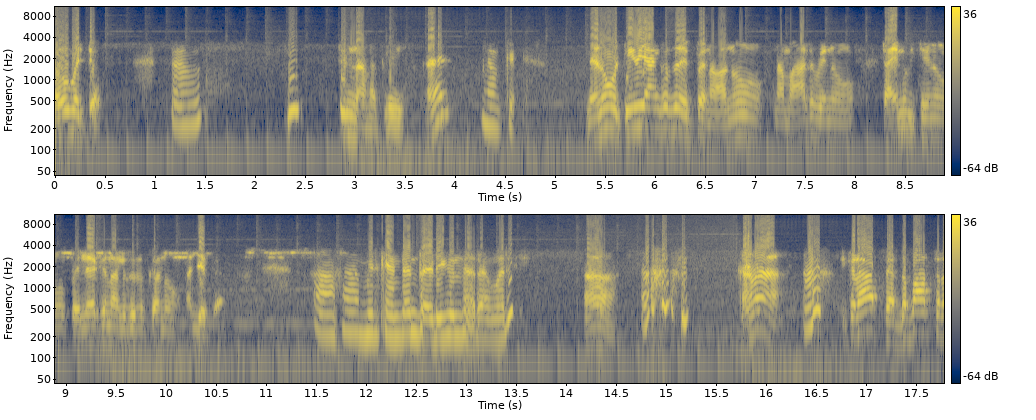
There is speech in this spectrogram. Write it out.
లవ్ పట్టావు తిన్నాను ప్లీజ్ ఓకే. నేను టీవీ యాంకర్తో చెప్పాను అను నా మాట విను టైంకి తిను పెళ్ళాక నలుగురు కను అని చెప్పా. ఆహా మీరు కంటెంట్ రెడీగా ఉన్నారా మరి? ఇక్కడ పెద్ద పాత్ర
